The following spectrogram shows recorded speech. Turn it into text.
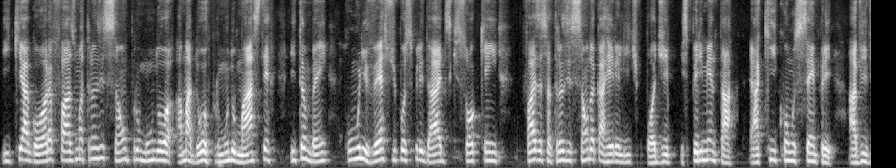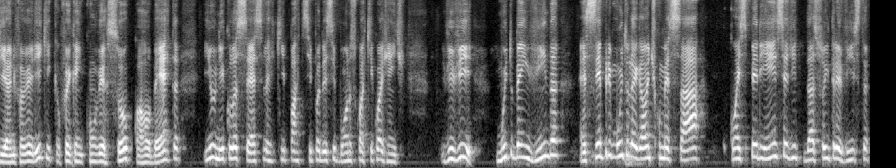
e que agora faz uma transição para o mundo amador, para o mundo master e também com um universo de possibilidades que só quem faz essa transição da carreira elite pode experimentar. Aqui, como sempre, a Viviane Faveric, que foi quem conversou com a Roberta, e o Nicolas Sessler, que participa desse bônus aqui com a gente. Vivi, muito bem-vinda. É sempre muito legal a gente começar com a experiência de, da sua entrevista,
